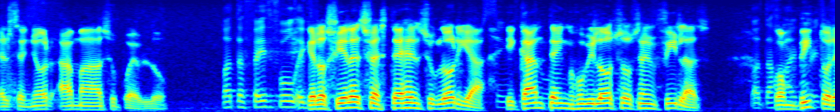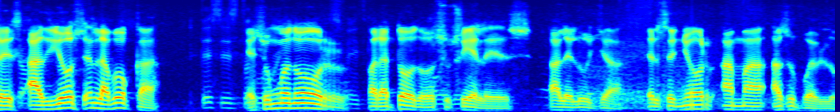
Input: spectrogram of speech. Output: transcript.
El Señor ama a su pueblo. Que los fieles festejen su gloria y canten jubilosos en filas, con vítores a Dios en la boca. Es un honor para todos sus fieles. Aleluya. El Señor ama a su pueblo.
